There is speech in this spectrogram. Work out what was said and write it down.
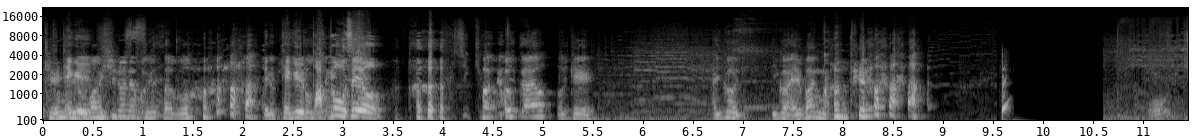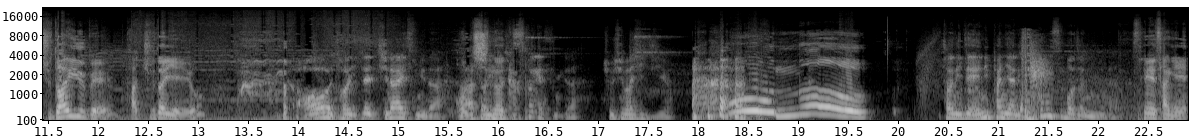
괜히 덱을 로망 실현해 보겠다고. 덱을 바꿔오세요. 바꿔올까요? 오케이. 아, 이거, 이거 에반 것 같아요. 어, 주다이 유배? 다 주다이예요? 어, 저 이제 진화했습니다. 어, 아, 저 이제 진화했어. 각성했습니다. 조심하시지요. 오 노. 전 이제 애니판이 아니고 홈스 버전입니다. 세상에.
